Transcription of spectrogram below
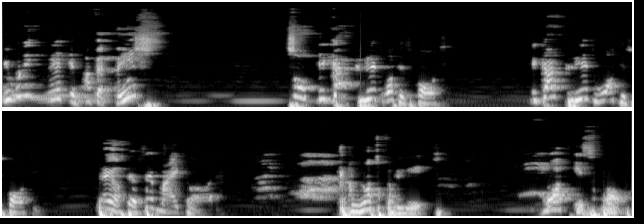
He wouldn't create imperfect things. So He can't create what is faulty. He can't create what is faulty. Tell yourself, say, My God cannot create what is faulty.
